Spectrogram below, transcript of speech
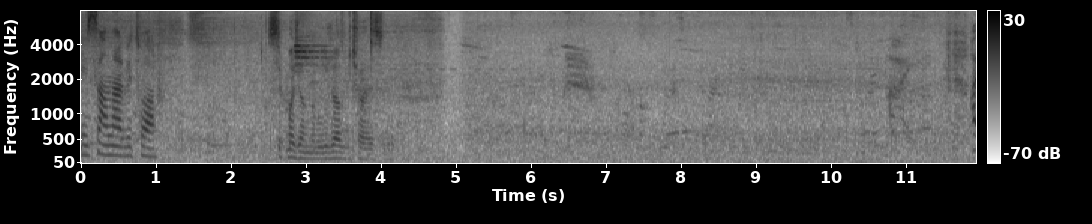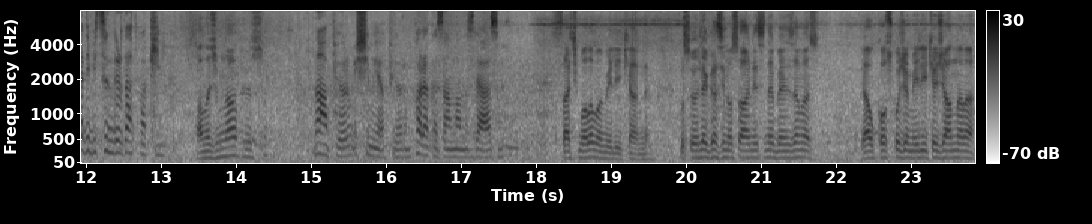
İnsanlar bir tuhaf. Sıkma canını bulacağız bir çaresini. Hadi bir tıngırdat bakayım. Anacığım ne yapıyorsun? Ne yapıyorum? İşimi yapıyorum. Para kazanmamız lazım. Saçmalama Melike annem. Bu söyle gazino sahnesine benzemez. Ya koskoca Melike Canlan'a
